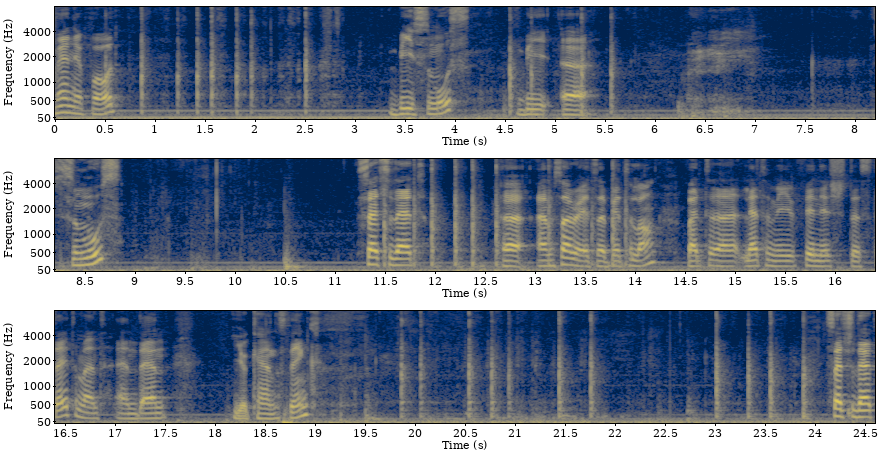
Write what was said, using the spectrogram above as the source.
manifold be smooth, be uh, smooth, such that uh, I'm sorry it's a bit long, but uh, let me finish the statement and then you can think. such that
